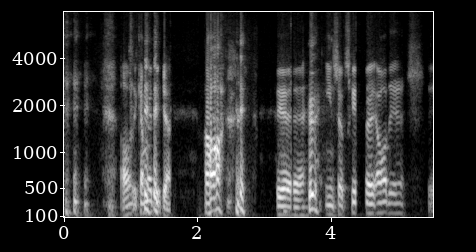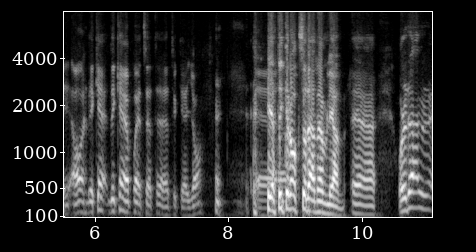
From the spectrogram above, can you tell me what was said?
Ja, det kan man ju tycka. Ja, Det, inköpschefer, ja, det, ja det, kan, det kan jag på ett sätt eh, tycka, ja. Eh, jag tycker också det nämligen. Eh, och det där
